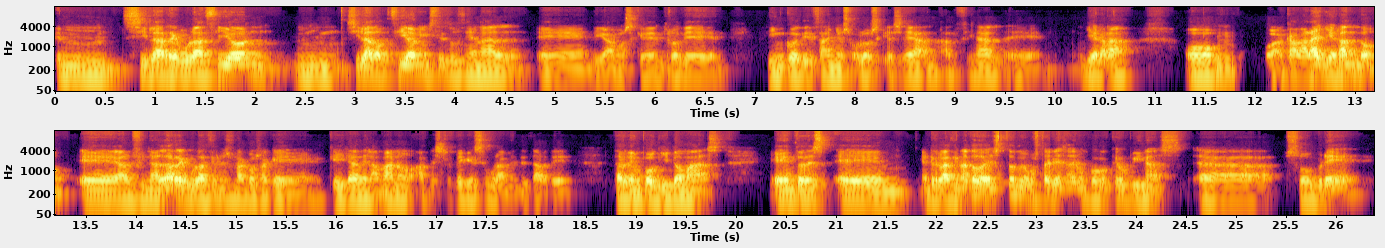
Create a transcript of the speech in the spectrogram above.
em, si la regulación, mm, si la adopción institucional, eh, digamos que dentro de 5 o 10 años o los que sean, al final eh, llegará o, acabará llegando, eh, al final la regulación es una cosa que, irá de la mano, a pesar de que seguramente tarde, tarde un poquito más. Entonces, eh, en relación a todo esto, me gustaría saber un poco qué opinas eh, sobre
